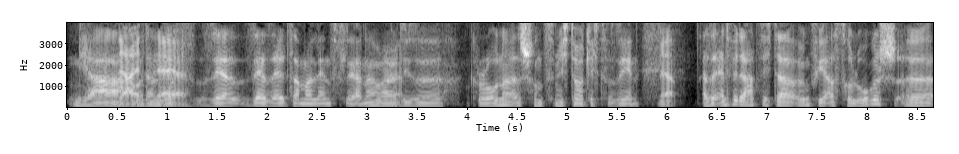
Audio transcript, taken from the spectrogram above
ja, Nein, aber dann wäre es ja, sehr, sehr seltsamer Lensflare, ne? Weil ja. diese Corona ist schon ziemlich deutlich zu sehen. Ja. Also entweder hat sich da irgendwie astrologisch, äh,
